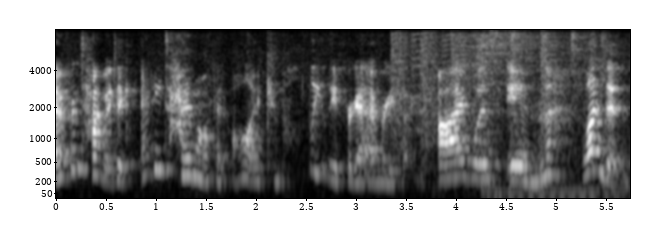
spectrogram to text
Every time I take any time off at all, I completely forget everything. I was in London.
